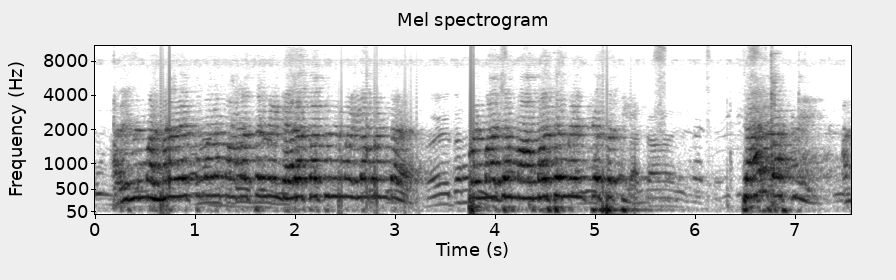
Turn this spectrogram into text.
अरे मी म्हणणार आहे तुम्हाला मामाच्या मेंढ्याला का तुम्ही महिला मंडळ पण माझ्या मामाच्या मेंढ्यासाठी चार भाकरी आणि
